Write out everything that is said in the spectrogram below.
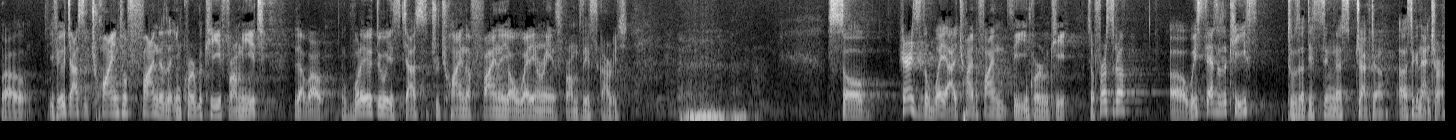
Well, if you just trying to find the encrypted key from it, that, well, what you do is just to try to find your wedding rings from this garbage. so here is the way I try to find the encrypted key. So first, uh, we set the keys to the distinct structure, uh, signature.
